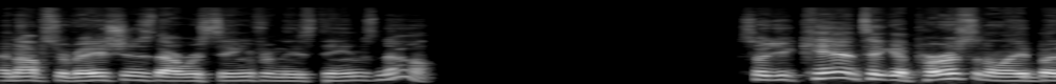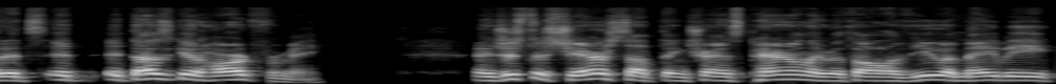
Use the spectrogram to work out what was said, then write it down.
and observations that we're seeing from these teams? No. So you can't take it personally, but it's it it does get hard for me. And just to share something transparently with all of you and maybe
